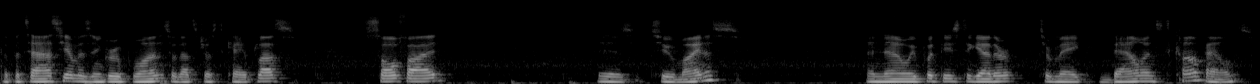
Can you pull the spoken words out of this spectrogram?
The potassium is in group 1, so that's just K+. plus. Sulfide is 2 minus. And now we put these together to make balanced compounds,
